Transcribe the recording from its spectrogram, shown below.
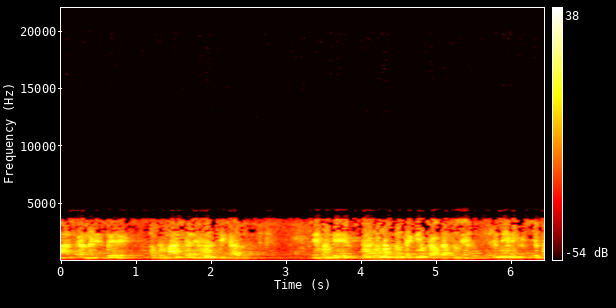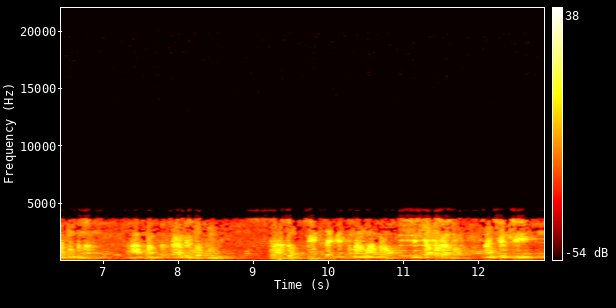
మాస్టర్ అడిగితే అప్పుడు మాస్టర్ ఎమర్జెన్సీ కాదు. ఏమంటే ఫీజు మొత్తం తగ్గించే అవకాశం లేదు. ఇక్కడ నేను ఇక్కడ చెప్పుకుంటున్నాను. నాకు అంత శాలరీ వస్తుంది. కొంచెం ఫీజు తగ్గించమని మాత్రం నేను చెప్పగలను అని చెప్పి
